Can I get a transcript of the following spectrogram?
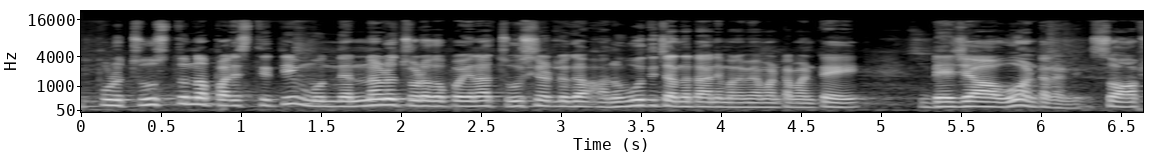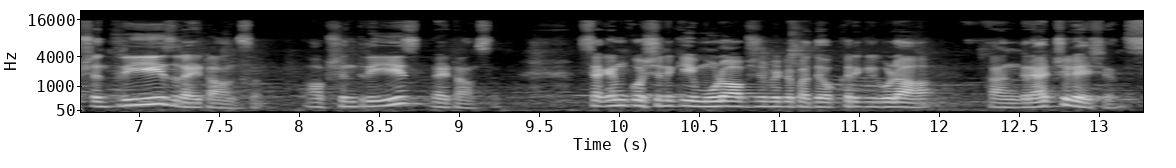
ఇప్పుడు చూస్తున్న పరిస్థితి ముందెన్నడూ చూడకపోయినా చూసినట్లుగా అనుభూతి చెందటాన్ని మనం ఏమంటామంటే డెజావు అంటారండి. So option three is right answer. Option three is right answer. Second క్వశ్చన్కి మూడో ఆప్షన్ పెట్టే ప్రతి ఒక్కరికి కూడా కంగ్రాచ్యులేషన్స్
